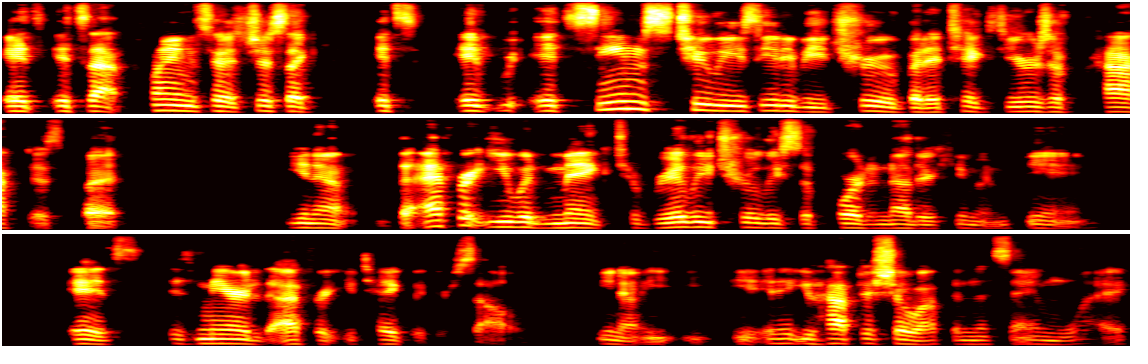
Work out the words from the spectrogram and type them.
it's it's that playing so it's just like it's it it seems too easy to be true but it takes years of practice but you know the effort you would make to really truly support another human being is is mirrored the effort you take with yourself you know you, you have to show up in the same way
